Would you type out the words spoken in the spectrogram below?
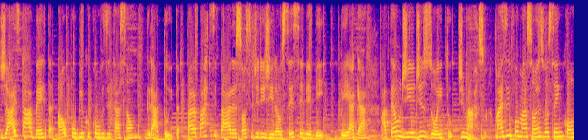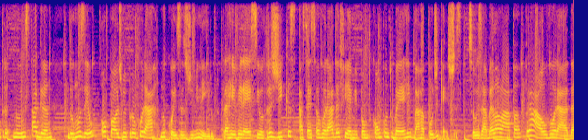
já está aberta ao público com visitação gratuita. Para participar é só se dirigir ao CCBB BH até o dia 18 de março. Mais informações você encontra no Instagram do museu ou pode me procurar no Coisas de Mineiro. Para rever essa e outras dicas, acesse alvoradafm.com.br barra podcasts. Sou Isabela Lapa para Alvorada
